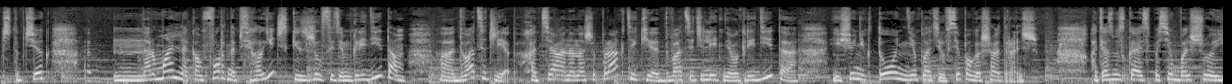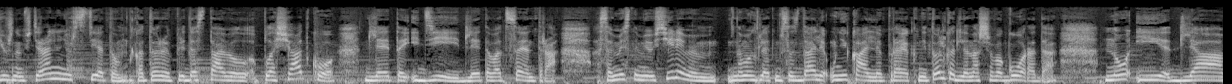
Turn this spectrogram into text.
чтобы человек нормально, комфортно, психологически жил с этим кредитом 20 лет. Хотя на нашей практике 20-летнего кредита еще никто не платил. Все погашают раньше. Хотелось бы сказать спасибо большое Южному федеральному университету, который предоставил площадку для этой идеи, для этого центра. Совместными усилиями, на мой взгляд, мы создали уникальный проект не только для нашего города, но и для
